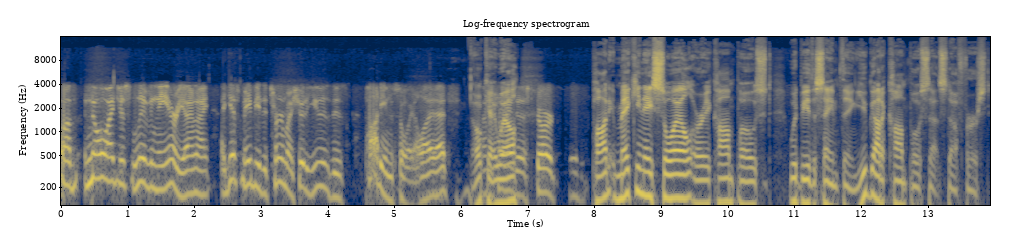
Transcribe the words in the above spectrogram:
Um, no, I just live in the area, and I, I guess maybe the term I should have used is potting soil. I, that's Okay, well- to start. Pot, making a soil or a compost would be the same thing. You've got to compost that stuff first.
